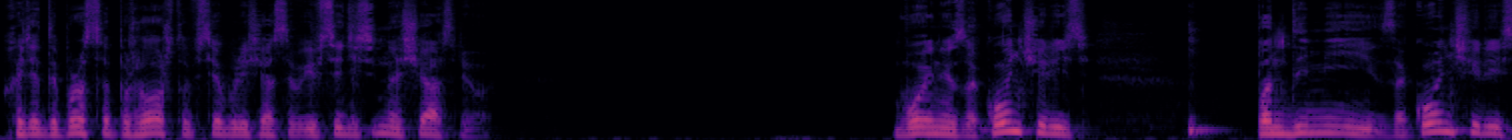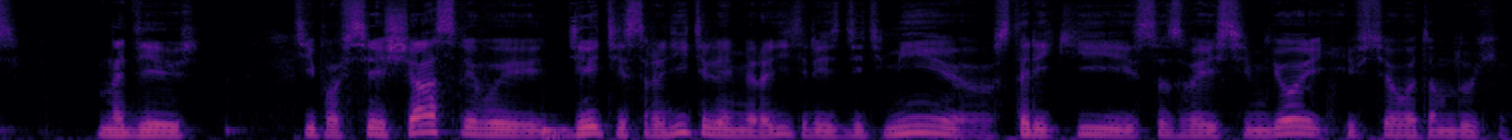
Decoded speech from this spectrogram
Хотя ты просто пожелал, чтобы все были счастливы, и все действительно счастливы. Войны закончились, пандемии закончились, надеюсь. Типа все счастливы, дети с родителями, родители с детьми, старики со своей семьей и все в этом духе.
